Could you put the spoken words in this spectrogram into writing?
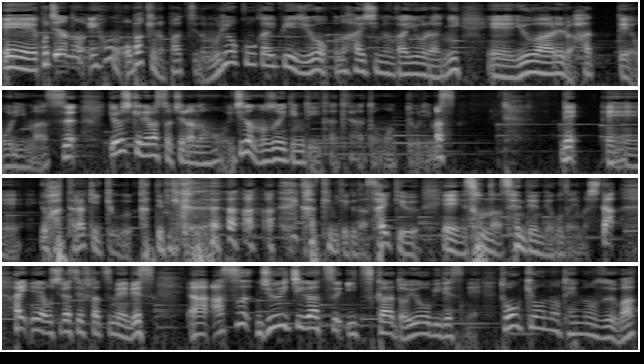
えー、こちらの絵本お化けのパッチの無料公開ページをこの配信の概要欄に、えー、URL 貼っております。よろしければそちらの方一度覗いてみていただけたらと思っております。で、えー、よかったら結局買ってみてください。買ってみてくださいという、えー、そんな宣伝でございました。はい、えー、お知らせ二つ目です。あ明日11月5日土曜日ですね、東京の天王洲ワッ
